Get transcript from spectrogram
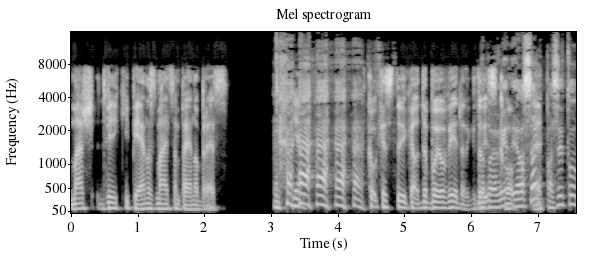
imaš dve ekipi, eno z majcem, pa eno brez. Ja. Stoji, kao, da bojo vedeli, kdo da je to. Ja, vse, pa se to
